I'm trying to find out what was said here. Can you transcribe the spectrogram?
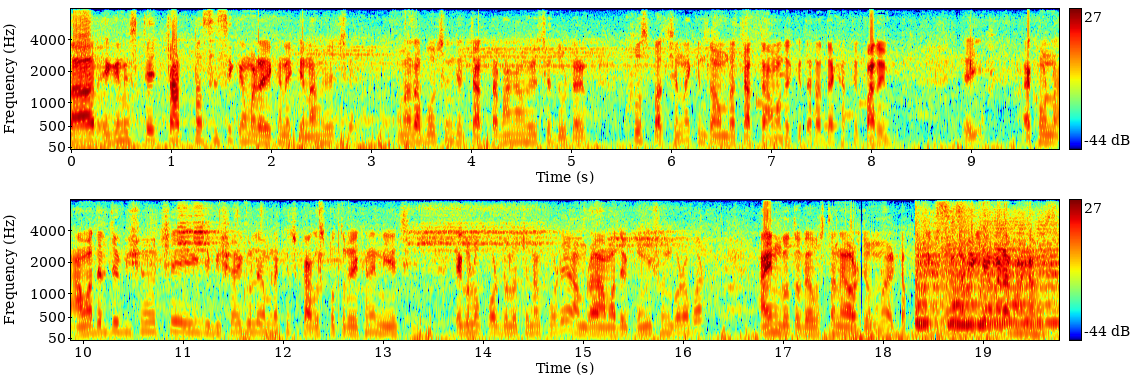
তার এগেনস্টে চারটা সিসি ক্যামেরা এখানে কেনা হয়েছে। ওনারা বলছেন যে চারটা ভাঙা হয়েছে দুটার খোঁজ পাচ্ছেন না, কিন্তু আমরা চারটা আমাদেরকে তারা দেখাতে পারেনি। এই এখন আমাদের যে বিষয় হচ্ছে, এই যে বিষয়গুলো আমরা কিছু কাগজপত্র এখানে নিয়েছি, এগুলো পর্যালোচনা করে আমরা আমাদের কমিশন বরাবর আইনগত ব্যবস্থা নেওয়ার জন্য একটা সিসি ক্যামেরা ভাঙা হয়েছে।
